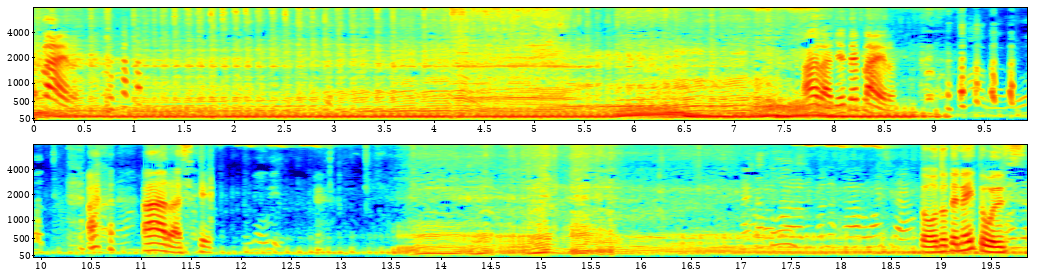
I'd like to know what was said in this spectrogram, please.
Flyer. Ara, flyer. Ara, sí. Todo tinay tools.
